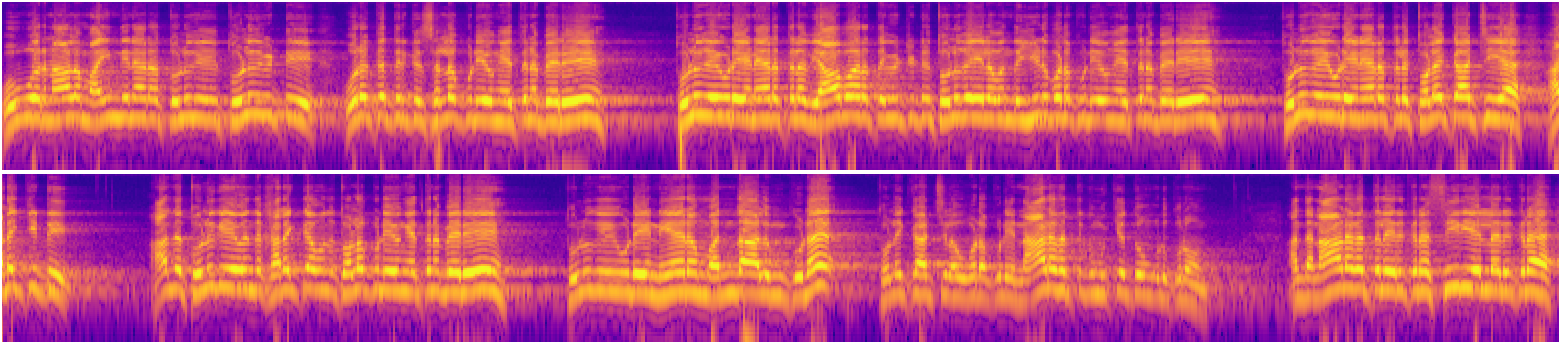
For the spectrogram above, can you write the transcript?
ஒவ்வொரு நாளும் ஐந்து நேர தொழுகை தொழுதுவிட்டு உறக்கத்திற்கு செல்லக்கூடியவங்க எத்தனை பேர்? தொழுகையுடைய நேரத்தில் வியாபாரத்தை விட்டுட்டு தொழுகையில் வந்து ஈடுபடக்கூடியவங்க எத்தனை பேர்? தொழுகையுடைய நேரத்தில் தொலைக்காட்சியை அடக்கிட்டு அந்த தொழுகையை வந்து கரெக்டாக வந்து தொழக்கூடியவங்க எத்தனை பேர்? தொழுகையுடைய நேரம் வந்தாலும் கூட தொலைக்காட்சியில் ஓடக்கூடிய நாடகத்துக்கு முக்கியத்துவம் கொடுக்குறோம். அந்த நாடகத்தில் இருக்கிற சீரியலில் இருக்கிற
